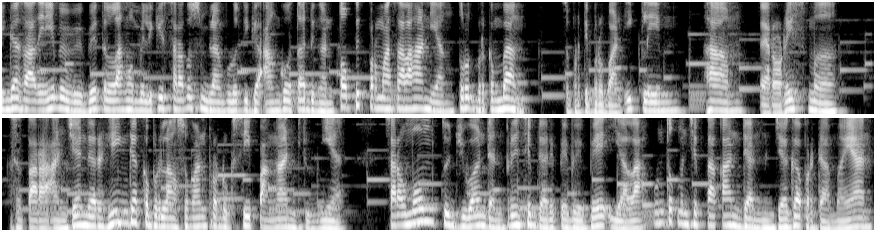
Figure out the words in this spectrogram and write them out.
Hingga saat ini PBB telah memiliki 193 anggota dengan topik permasalahan yang turut berkembang, seperti perubahan iklim, HAM, terorisme, kesetaraan gender, hingga keberlangsungan produksi pangan di dunia. Secara umum, tujuan dan prinsip dari PBB ialah untuk menciptakan dan menjaga perdamaian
